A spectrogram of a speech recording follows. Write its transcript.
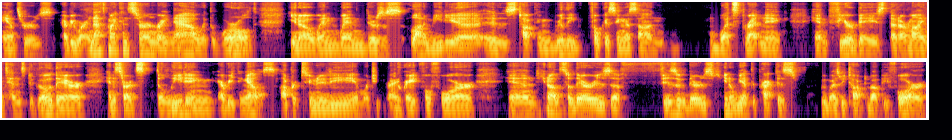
answers everywhere. And that's my concern right now with the world. You know, when when there's a lot of media is talking, really focusing us on what's threatening and fear based that our mind tends to go there and it starts deleting everything else opportunity and what you're right. grateful for. And you know so there is a physical there's you know we have to practice as we talked about before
